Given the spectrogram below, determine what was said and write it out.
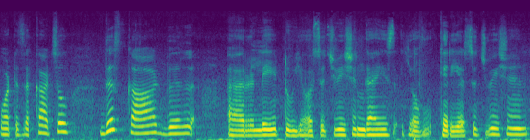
What is the card? So this card will uh, relate to your situation guys your career situation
